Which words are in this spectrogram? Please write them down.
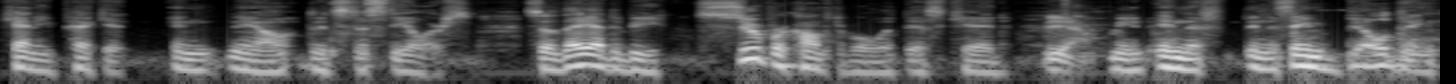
Kenny Pickett, in you know, it's the Steelers. So they had to be super comfortable with this kid. Yeah, I mean, in the in the same building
